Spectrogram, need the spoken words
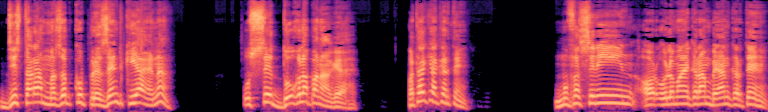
جس طرح مذہب کو پرزینٹ کیا ہے نا، اس سے دوگلا پن آ گیا ہے۔ پتا کیا کرتے ہیں؟ مفسرین اور علماء کرام بیان کرتے ہیں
